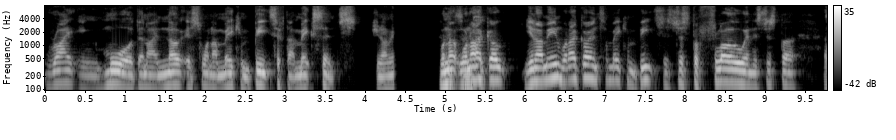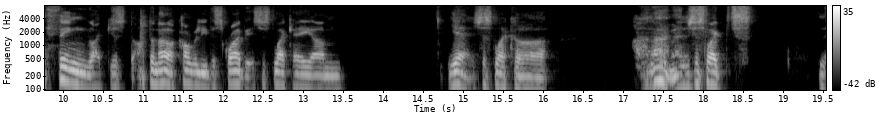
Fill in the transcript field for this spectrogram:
writing more than I notice when I'm making beats, if that makes sense. Do you know what I mean? When I when I go, you know what I mean? When I go into making beats, it's just a flow and it's just a, a thing, like just I don't know, I can't really describe it. It's just like a um yeah, it's just like a I don't know, man. It's just like just an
